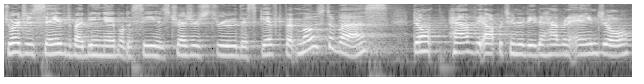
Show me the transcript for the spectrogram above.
George is saved by being able to see his treasures through this gift, but most of us don't have the opportunity to have an angel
